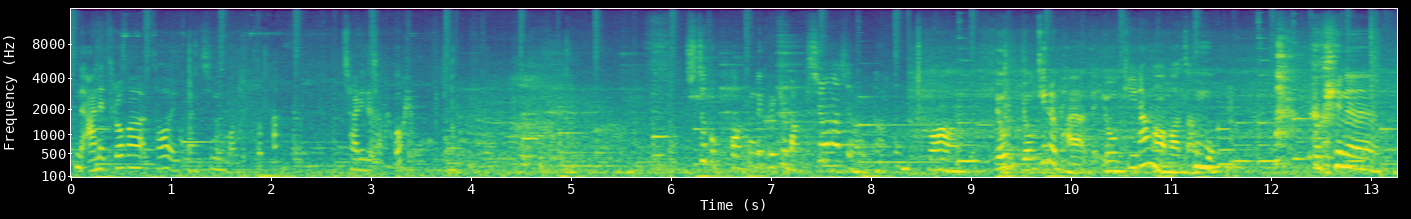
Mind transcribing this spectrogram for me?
근데 안에 들어가서 일단 짐 먼저 풀까? 자리를 잡고. 진짜 덥다. 근데 그렇게 막 시원하진 않다. 와. 여, 여기를 봐야 돼. 여기랑. 아, 맞아. 어머. 여기는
